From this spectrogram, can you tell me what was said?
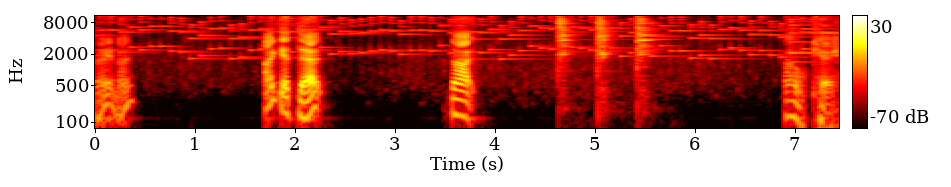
right? And I I get that. Not Okay,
